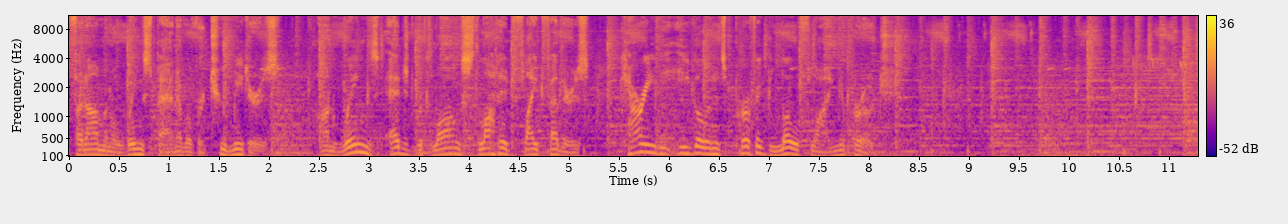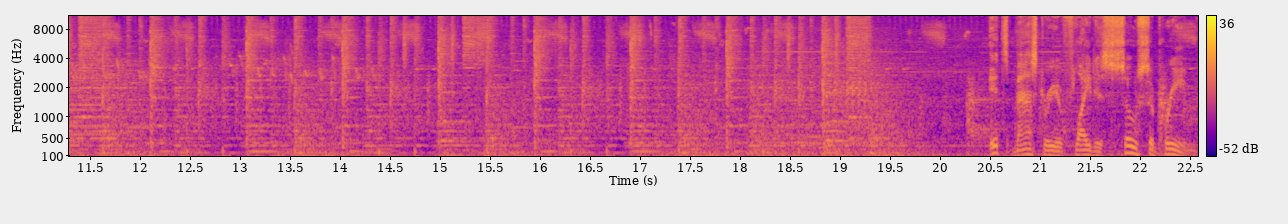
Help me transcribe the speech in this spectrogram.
Phenomenal wingspan of over two meters, on wings edged with long slotted flight feathers, carry the eagle in its perfect low-flying approach. Its mastery of flight is so supreme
